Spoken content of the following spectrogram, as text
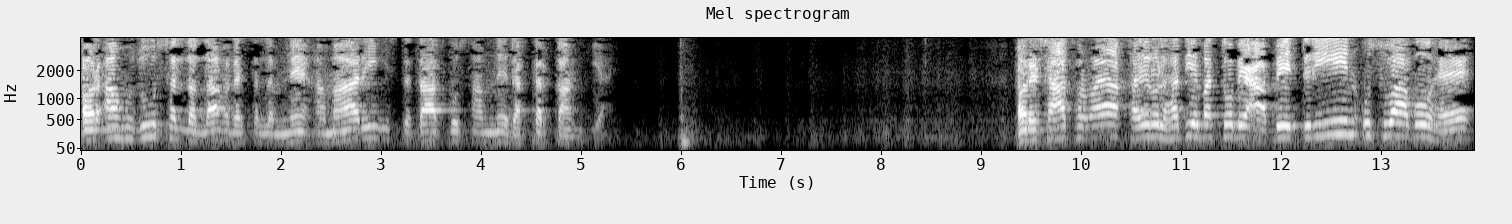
اور آ حضور صلی اللہ علیہ وسلم نے ہماری استطاعت کو سامنے رکھ کر کام کیا ہے۔ اور ارشاد فرمایا، خیر الحدی بتو بہترین اسوا وہ ہے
